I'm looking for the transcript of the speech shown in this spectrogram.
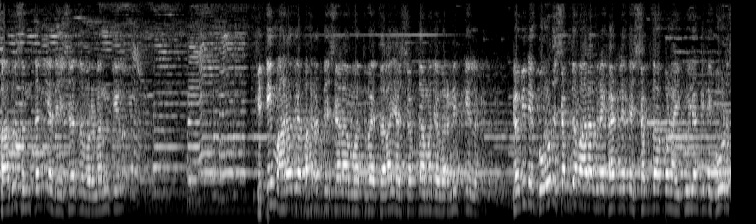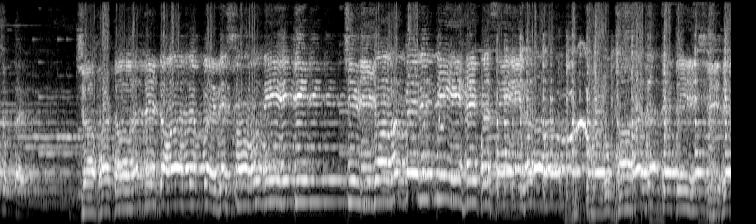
साधू संतांनी या देशाचं वर्णन केलं. किती महाराज या भारत देशाला महत्त्व आहे? चला या शब्दामध्ये वर्णित केलं. कवीने गोड शब्द महाराज रेखाटले ते शब्द आपण ऐकूया किती गोड शब्द आहे. जहाँ डाल डाल पर सोने की चिड़िया करती है बसेरा ओ भारत देश है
